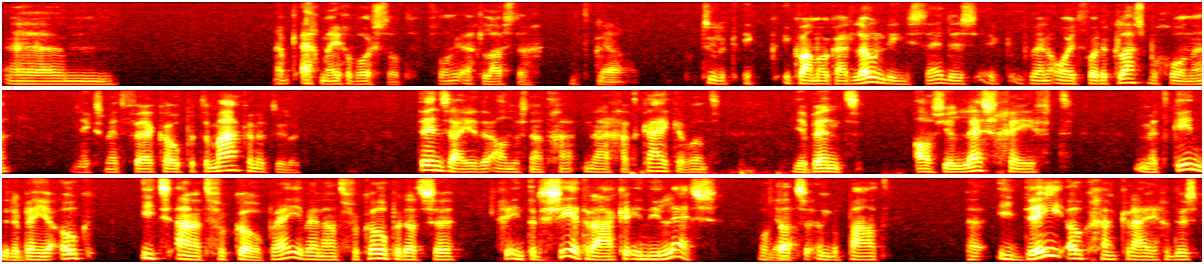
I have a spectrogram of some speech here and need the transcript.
Ehm, daar heb ik echt mee geworsteld. Vond ik echt lastig. Ja. Natuurlijk, ik, ik kwam ook uit loondienst, hè, dus ik ben ooit voor de klas begonnen. Niks met verkopen te maken natuurlijk. Tenzij je er anders naar, naar gaat kijken, want je bent, als je les geeft met kinderen, ben je ook iets aan het verkopen. Hè? Je bent aan het verkopen dat ze geïnteresseerd raken in die les. Of Ja. dat ze een bepaald eh, idee ook gaan krijgen. Dus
